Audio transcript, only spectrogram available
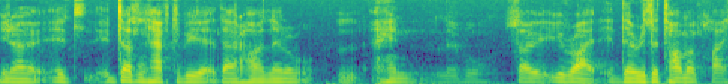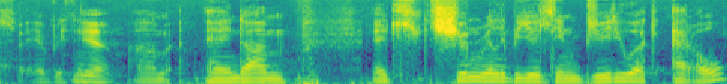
you know, it it doesn't have to be at that high level hand level. So you're right. There is a time and place for everything. Yeah. Um, and um, it shouldn't really be used in beauty work at all.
